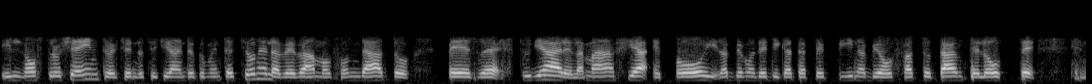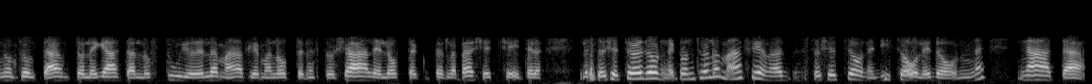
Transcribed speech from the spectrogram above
il nostro centro, il Centro Siciliano di Documentazione, l'avevamo fondato per studiare la mafia e poi l'abbiamo dedicata a Peppino, abbiamo fatto tante lotte non soltanto legate allo studio della mafia, ma lotte nel sociale, lotta per la pace, eccetera. L'Associazione Donne contro la Mafia è un'associazione di sole donne nata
